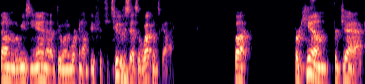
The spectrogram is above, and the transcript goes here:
down in Louisiana doing working on B-52s as a weapons guy. But for him, for Jack,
